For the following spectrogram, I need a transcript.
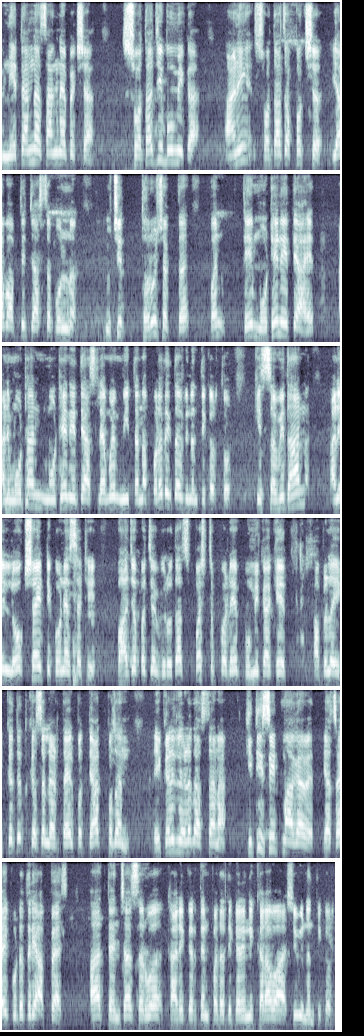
नेत्यांना सांगण्यापेक्षा स्वतःची भूमिका आणि स्वतःचा पक्ष या बाबतीत जास्त बोलणं उचित ठरू शकतं. पण ते मोठे नेते आहेत आणि मोठा मोठे नेते असल्यामुळे मी त्यांना परत एकदा विनंती करतो की संविधान आणि लोकशाही टिकवण्यासाठी भाजपच्या विरोधात स्पष्टपणे भूमिका घेत आपल्याला एकत्रित कसं लढता येईल पण त्यात पण एकत्रित लढत असताना किती सीट मागाव्यात याचाही कुठेतरी अभ्यास हा त्यांच्या सर्व कार्यकर्ते आणि पदाधिकाऱ्यांनी करावा अशी विनंती करतो.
